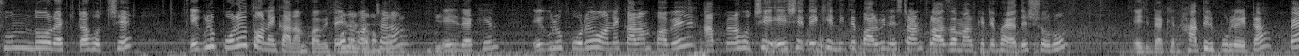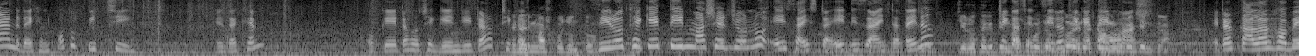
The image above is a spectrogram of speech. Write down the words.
সুন্দর একটা হচ্ছে। এগুলো পরেও তো অনেক আরাম পাবে তাই না বাচ্চারা? এই দেখেন এগুলো পরেও অনেক আরাম পাবে। আপনারা হচ্ছে এসে দেখে নিতে পারবেন স্টার্ন প্লাজা মার্কেটে ভাইয়াদের শোরুম এই যে দেখেন হাতির পুলে এটা। প্যান্ট দেখেন কত পিচ্ছি। এই দেখেন ওকে এটা হচ্ছে গেঞ্জিটা ঠিক আছে? তিন মাস পর্যন্ত। জিরো থেকে তিন মাসের জন্য এই সাইজটা এই ডিজাইনটা তাই না? জিরো থেকে তিন ঠিক মাস আছে, পর্যন্ত zero থেকে এটা তিন মাস। এটার কালার হবে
